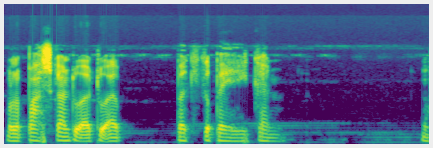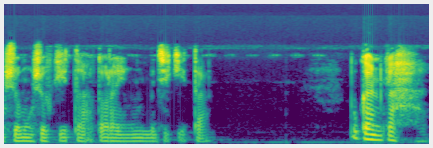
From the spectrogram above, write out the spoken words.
melepaskan doa-doa bagi kebaikan musuh-musuh kita atau orang yang membenci kita? Bukankah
